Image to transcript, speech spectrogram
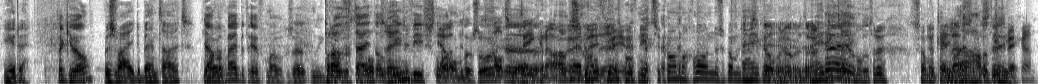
heren. Dankjewel. We zwaaien de band uit. Ja, wat mij betreft mogen ze... Ik wil de Prachtig tijd ook inwisselen Ja, anders, hoor. valt te Eh, tekenen Oh, nee, dat hoeft niet, hoeft niet. Ze komen gewoon ze komen de hele, komen de Ja, tijd ja, nog terug. Zometeen laten we half het drie. weggaan.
